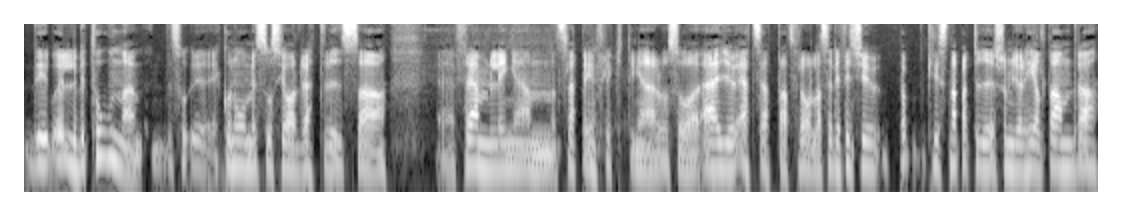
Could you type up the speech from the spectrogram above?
det, eller betona, so, eh, ekonomisk social rättvisa, eh, främlingen, släppa in flyktingar och så, är ju ett sätt att förhålla sig. Det finns ju kristna partier som gör helt andra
